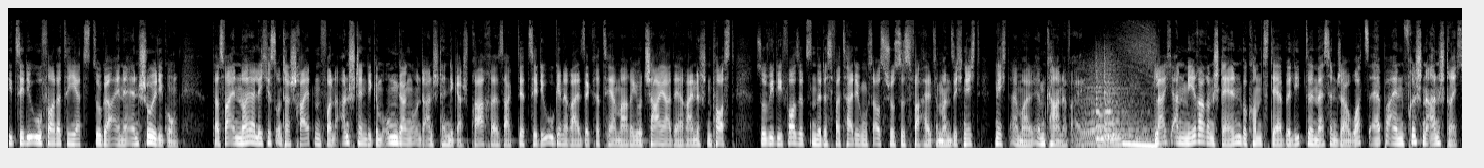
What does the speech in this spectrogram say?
Die CDU forderte jetzt sogar eine Entschuldigung. Das war ein neuerliches Unterschreiten von anständigem Umgang und anständiger Sprache, sagt der CDU-Generalsekretär Mario Chaya der Rheinischen Post. So wie die Vorsitzende des Verteidigungsausschusses verhalte man sich nicht, nicht einmal im Karneval. Gleich an mehreren Stellen bekommt der beliebte Messenger WhatsApp einen frischen Anstrich.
